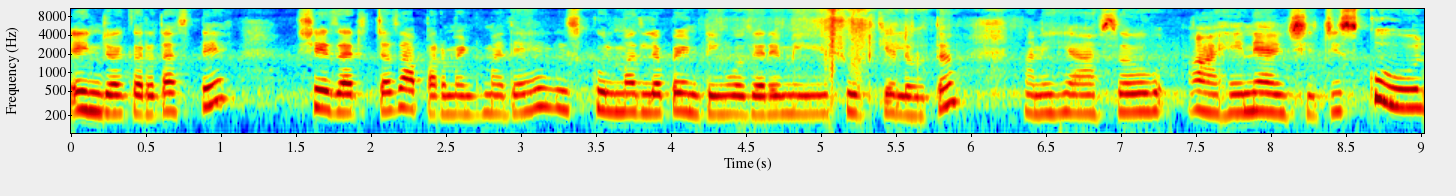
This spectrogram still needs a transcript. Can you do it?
एन्जॉय करत असते. शेजारच्याच अपार्टमेंटमध्ये स्कूलमधलं पेंटिंग वगैरे मी शूट केलं होतं. आणि हे असं आहे नॅन्शीची स्कूल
